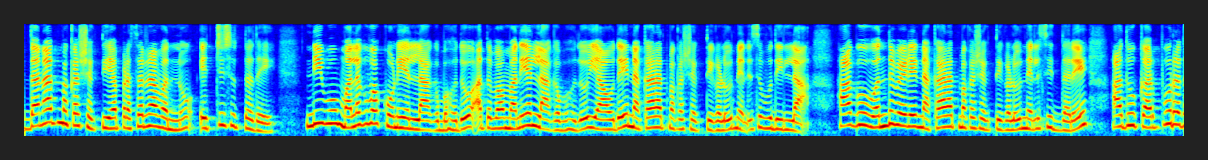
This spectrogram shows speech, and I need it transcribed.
ಧನಾತ್ಮಕ ಶಕ್ತಿಯ ಪ್ರಸರಣವನ್ನು ಹೆಚ್ಚಿಸುತ್ತದೆ. ನೀವು ಮಲಗುವ ಕೋಣೆಯಲ್ಲಾಗಬಹುದು ಅಥವಾ ಮನೆಯಲ್ಲಾಗಬಹುದು ಯಾವುದೇ ನಕಾರಾತ್ಮಕ ಶಕ್ತಿಗಳು ನೆಲೆಸುವುದಿಲ್ಲ. ಹಾಗೂ ಒಂದು ವೇಳೆ ನಕಾರಾತ್ಮಕ ಶಕ್ತಿಗಳು ನೆಲೆಸಿದ್ದರೆ ಅದು ಕರ್ಪೂರದ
